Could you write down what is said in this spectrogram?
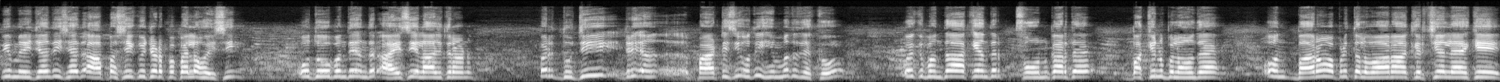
ਵੀ ਮਰੀਜ਼ਾਂ ਦੀ ਸ਼ਾਇਦ ਆਪਸ ਵਿੱਚ ਕੋਈ ਝੜਪ ਪਹਿਲਾਂ ਹੋਈ ਸੀ। ਉਹ ਦੋ ਬੰਦੇ ਅੰਦਰ ਆਏ ਸੀ ਇਲਾਜ ਕਰਾਉਣ। ਪਰ ਦੂਜੀ ਜਿਹੜੀ ਅ, ਪਾਰਟੀ ਸੀ ਉਹਦੀ ਹਿੰਮਤ ਦੇਖੋ ਉਹ ਇੱਕ ਬੰਦਾ ਆ ਕੇ ਅੰਦਰ ਫੋਨ ਕਰਦਾ ਹੈ, ਬਾਕੀ ਨੂੰ ਬੁਲਾਉਂਦਾ ਉਹ ਬਾਹਰੋਂ ਆਪਣੀ ਤਲਵਾਰਾਂ, ਕਿਰਚੀਆਂ ਲੈ ਕੇ,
